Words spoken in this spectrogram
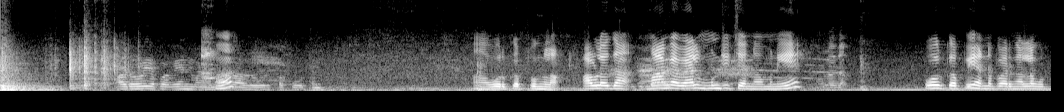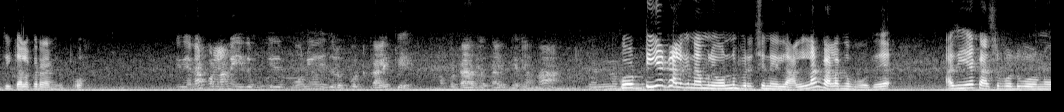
எப்போ வேணுமா அது ஒரு கப் ஊற்றணும் ஆ? ஒரு கப்புங்களாம் அவ்வளோதான் மாங்காய் வேலை முடிஞ்சிச்சு அண்ணாமணி அவ்வளோதான் ஒரு கப்பு எண்ணெய் பாருங்க எல்லாம் ஊற்றி கலக்குறாங்க இப்போ. இது என்ன பண்ணலாம்னா இது இது போனியும் இதில் போட்டு கலக்கி அப்போ அதில் கலக்கிடலாமா? கொட்டியே கலக்கினாமணி ஒன்றும் பிரச்சனை இல்லை. எல்லாம் கலங்க போகுது. அது ஏன் கஷ்டப்பட்டு ஒன்று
